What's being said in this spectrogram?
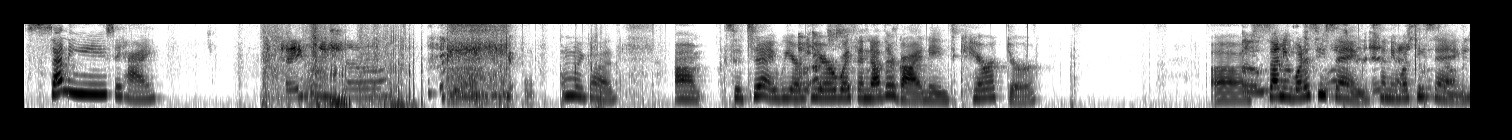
Sunny. Say hi. Hey, Felicia. oh my god. Um, so today we are Oh, here with another guy named Character. Uh, Oh, Sunny, what is he saying? Sunny, what's he saying?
